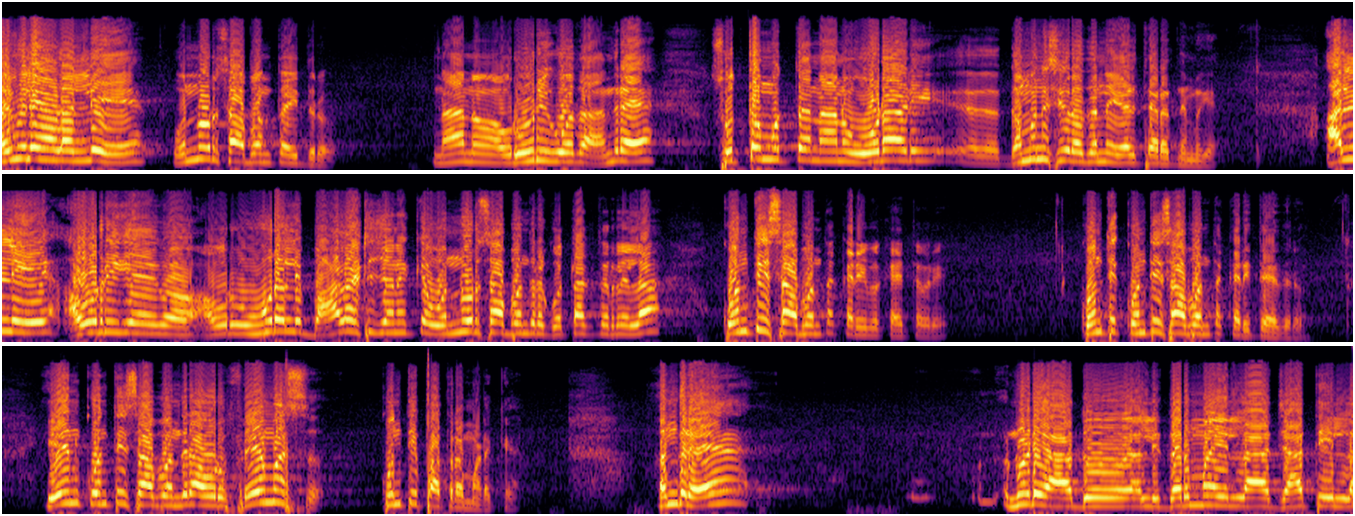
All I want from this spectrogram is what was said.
ನವಿಲೇಳಲ್ಲಿ ಒನ್ನೂರು ಸಾಬ್ ಅಂತ ಇದ್ದರು ನಾನು ಅವ್ರ ಊರಿಗೆ ಹೋದ, ಅಂದರೆ ಸುತ್ತಮುತ್ತ ನಾನು ಓಡಾಡಿ ಗಮನಿಸಿರೋದನ್ನು ಹೇಳ್ತಾ ಇರೋದು ನಿಮಗೆ. ಅಲ್ಲಿ ಅವರಿಗೆ, ಅವ್ರ ಊರಲ್ಲಿ ಭಾಳಷ್ಟು ಜನಕ್ಕೆ ಒನ್ನೂರು ಸಾಬ್ ಅಂದರೆ ಗೊತ್ತಾಗ್ತಿರಲಿಲ್ಲ. ಕೊಂತಿ ಸಾಬ್ ಅಂತ ಕರಿಬೇಕಾಯ್ತವ್ರಿ ಕೊಂತಿ ಕೊಂತಿ ಸಾಬ್ ಅಂತ ಕರಿತಾ ಇದ್ರು. ಏನು ಕೊಂತಿ ಸಾಬ್ ಅಂದರೆ ಅವರು ಫೇಮಸ್ ಕುಂತಿ ಪಾತ್ರ ಮಾಡೋಕ್ಕೆ. ಅಂದರೆ ನೋಡಿ, ಅದು ಅಲ್ಲಿ ಧರ್ಮ ಇಲ್ಲ, ಜಾತಿ ಇಲ್ಲ,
